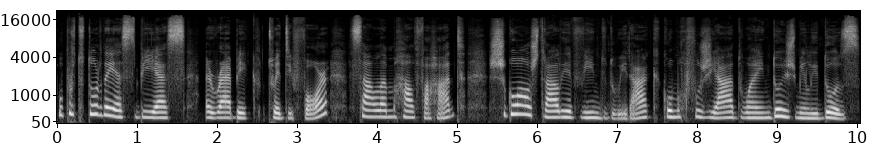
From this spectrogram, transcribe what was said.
O produtor da SBS Arabic 24, Salam Al-Fahad, chegou à Austrália vindo do Iraque como refugiado em 2012.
